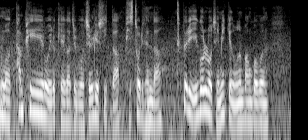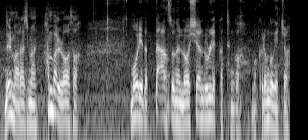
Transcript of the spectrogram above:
뭐 탄피로 이렇게 해가지고 즐길 수 있다. 피스톨이 된다. 특별히 이걸로 재밌게 노는 방법은 늘 말하지만 한 발 넣어서 머리에다 딱 쏘는 러시안 룰렛 같은 거 뭐 그런 거겠죠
